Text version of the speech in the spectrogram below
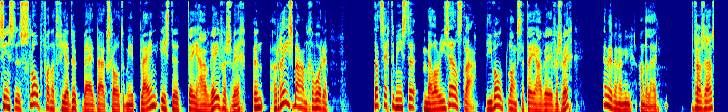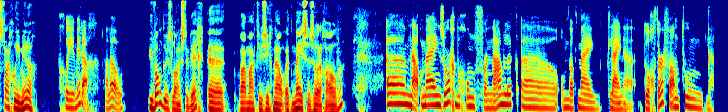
Sinds de sloop van het viaduct bij het Buikslotermeerplein is de TH Weversweg een racebaan geworden. Dat zegt tenminste Mallory Zijlstra. Die woont langs de TH Weversweg. En we hebben haar nu aan de lijn. Mevrouw Zijlstra, goedemiddag. Goedemiddag, hallo. U woont dus langs de weg. Uh, waar maakt u zich nou het meeste zorgen over? Um, nou, mijn zorgen begon voornamelijk uh, omdat mijn kleine dochter van toen ja,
